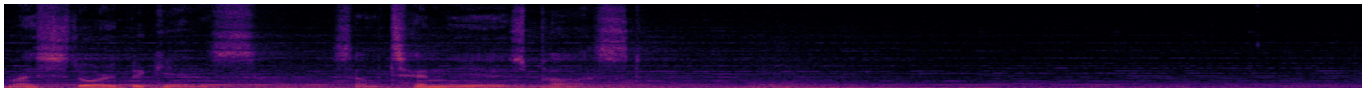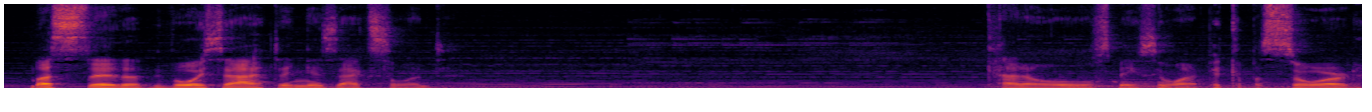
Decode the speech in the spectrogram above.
My story begins some ten years past. Must say that the voice acting is excellent. Kind of almost makes me want to pick up a sword.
